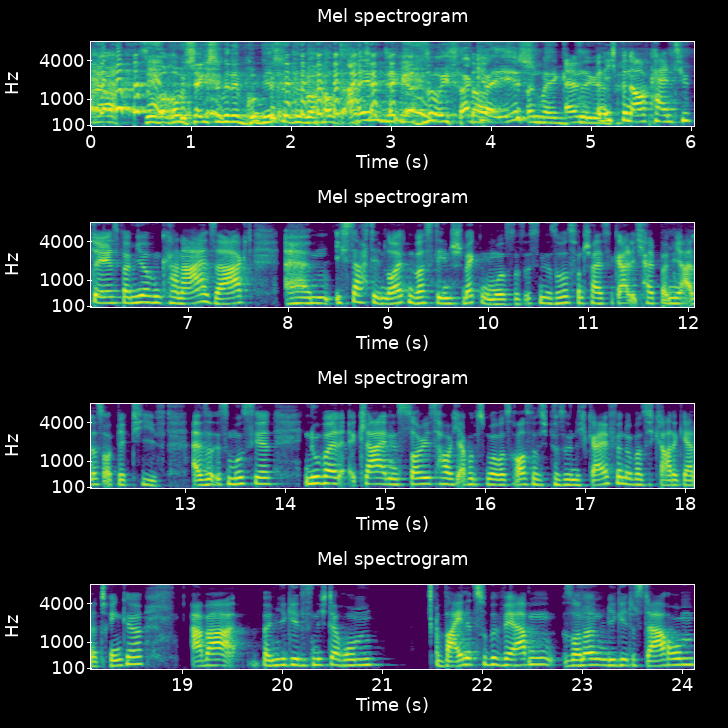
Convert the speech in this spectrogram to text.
genau. So, warum schenkst du mir den Probierschnitt überhaupt ein, Digga? So, ich sag ja eh schmeckt, und, ähm, Digga. und ich bin auch kein Typ, der jetzt bei mir auf dem Kanal sagt, ähm, ich sag den Leuten, was denen schmecken muss. Das ist mir sowas von scheißegal. Ich halte bei mir alles objektiv. Also es muss jetzt, nur weil, klar, in den Stories haue ich ab und zu mal was raus, was ich persönlich geil finde und was ich gerade gerne trinke. Aber bei mir geht es nicht darum, Weine zu bewerben, sondern mir geht es darum,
